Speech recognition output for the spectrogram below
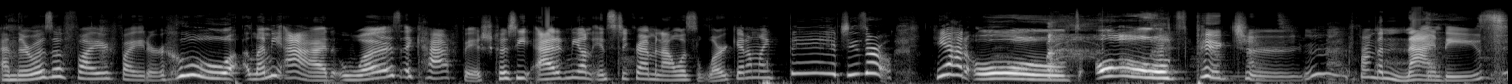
And there was a firefighter who, let me add, was a catfish because he added me on Instagram and I was lurking. I'm like, bitch, these are. He had old, old pictures mm, from the 90s.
